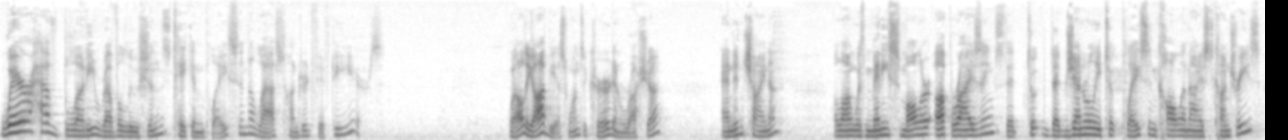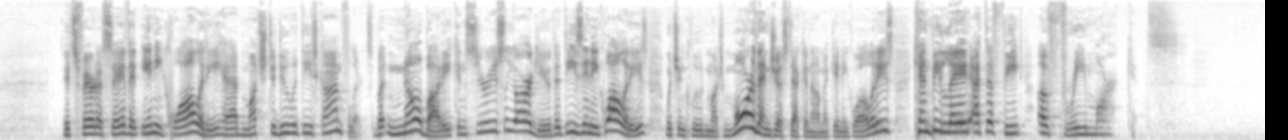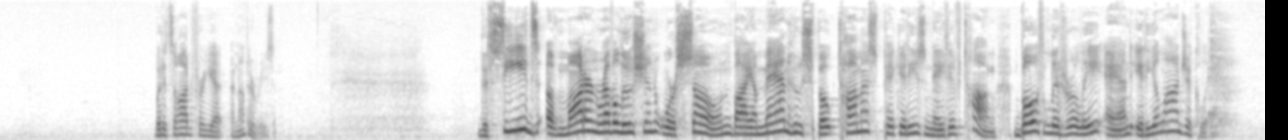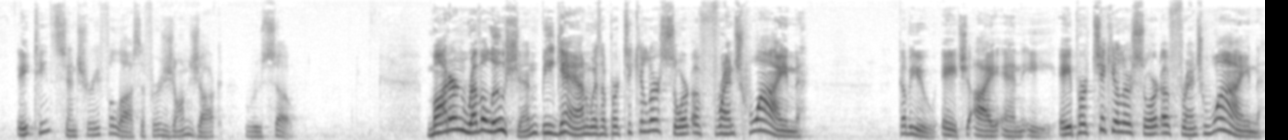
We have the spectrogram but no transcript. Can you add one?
where have bloody revolutions taken place in the last 150 years? Well, the obvious ones occurred in Russia and in China along with many smaller uprisings that, took, that generally took place in colonized countries. It's fair to say that inequality had much to do with these conflicts, but nobody can seriously argue that these inequalities, which include much more than just economic inequalities, can be laid at the feet of free markets. But it's odd for yet another reason. The seeds of modern revolution were sown by a man who spoke Thomas Piketty's native tongue, both literally and ideologically 18th century philosopher Jean Jacques Rousseau. Modern revolution began with a particular sort of French wine. W H I N E. A particular sort of French wine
